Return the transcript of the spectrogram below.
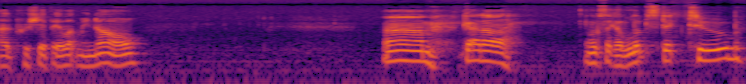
I'd appreciate if they let me know. Um, got a, looks like a lipstick tube.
